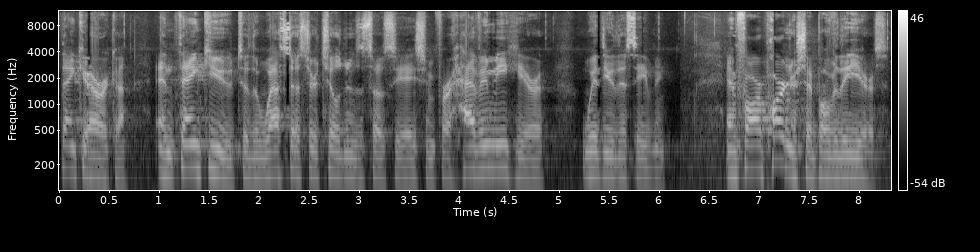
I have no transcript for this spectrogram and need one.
Thank you, Erica. And thank you to the Westchester Children's Association for having me here with you this evening and for our partnership over the years.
